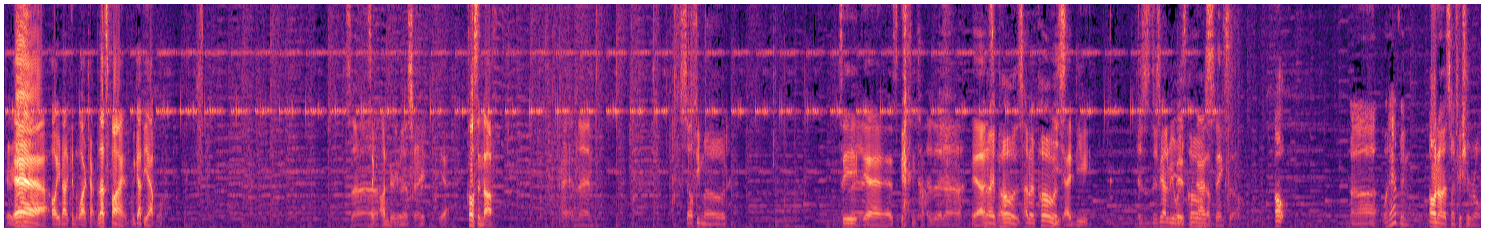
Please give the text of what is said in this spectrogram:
There we go. Yeah. Oh, you're not getting the water tower, but that's fine. We got the apple. Uh, It's, like, under it. this, right? Yeah. Close enough. Alright, and then selfie mode. See? then- yeah, it's good enough. And then, uh, Yeah. how do I pose? How do I pose? Yeah, I do. There's, there's got to be a way to pose. I don't think so. Oh. Uh, what happened? Oh no, that's my picture roll.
